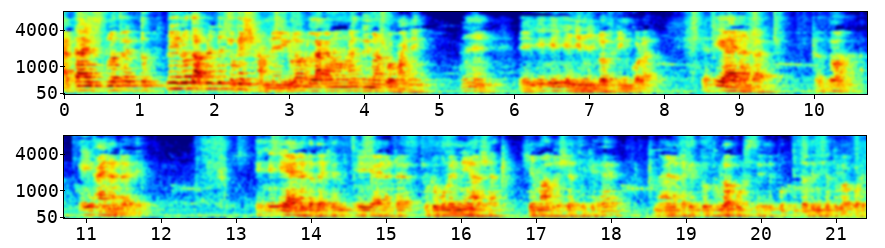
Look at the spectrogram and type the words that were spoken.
আর টাইলসগুলো তো একদম না, এগুলো তো আপনাদের চোখের সামনে, এগুলো লাগানো মনে হয় দুই মাসও হয় নাই। হ্যাঁ? এই জিনিসগুলো ফিটিং করা। এই আয়নাটা। তো এই আয়নাটা এই আয়নাটা দেখেন। এই আয়নাটা ছোট বোনের নিয়ে আসা, সে মালয়েশিয়া থেকে হ্যাঁ? আয়নাটা কিন্তু ধুলা পড়ছে যে প্রত্যেকটা জিনিসে ধুলা পড়ে।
